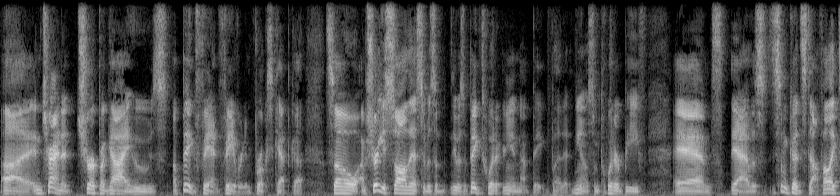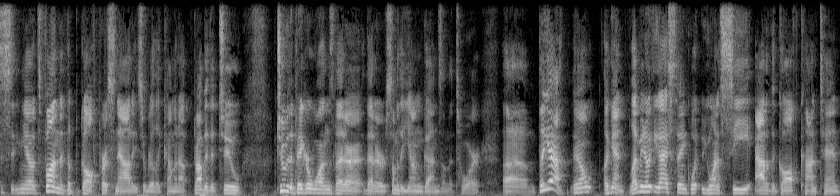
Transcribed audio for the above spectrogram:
uh, and trying to chirp a guy who's a big fan favorite in Brooks Koepka. So I'm sure you saw this. It was a it was a big Twitter, you know, not big, but you know, some Twitter beef, and yeah, it was some good stuff. I like to see, you know, it's fun that the golf personalities are really coming up. Probably the two two of the bigger ones that are that are some of the young guns on the tour. Um, but yeah, you know, again, let me know what you guys think. What you want to see out of the golf content.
